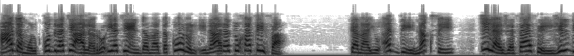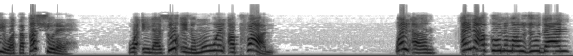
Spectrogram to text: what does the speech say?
عدم القدرة على الرؤية عندما تكون الإنارة خفيفة. كما يؤدي نقصي إلى جفاف الجلد وتقشره. وإلى سوء نمو الأطفال. والآن أين أكون موجودا؟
